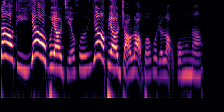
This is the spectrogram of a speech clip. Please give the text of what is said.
到底要不要结婚，要不要找老婆或者老公呢？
